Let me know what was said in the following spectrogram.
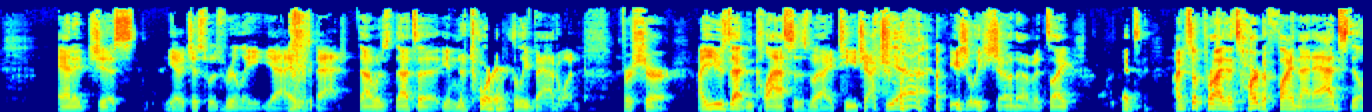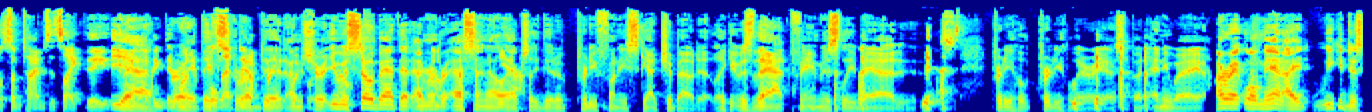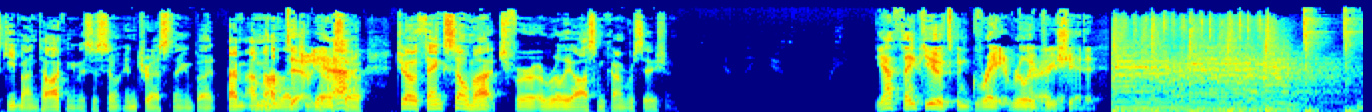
And it just you know it just was really yeah it was bad. That was that's a, a notoriously bad one for sure. I use that in classes when I teach. Actually, yeah. I usually show them. It's like it's. I'm surprised. It's hard to find that ad still. Sometimes it's like they. Yeah, I think they right. They scrubbed it. I'm sure it was so bad that I remember SNL yeah. actually did a pretty funny sketch about it. Like it was that famously bad. yes. Pretty pretty hilarious, but anyway. All right, well, man, I we could just keep on talking. This is so interesting, but I'm I'm to let you go. Yeah. So, Joe, thanks so much for a really awesome conversation. Yeah, thank you. It's been great. Really appreciate it.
